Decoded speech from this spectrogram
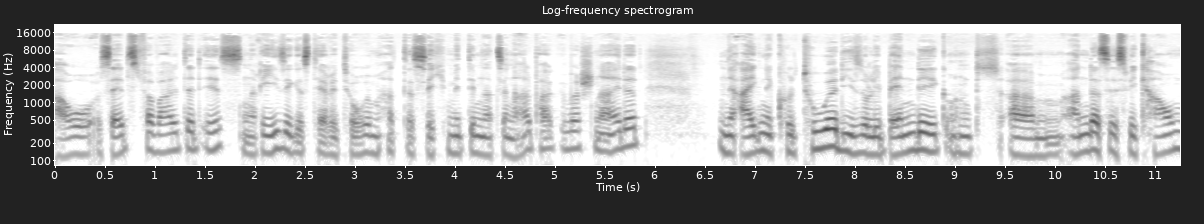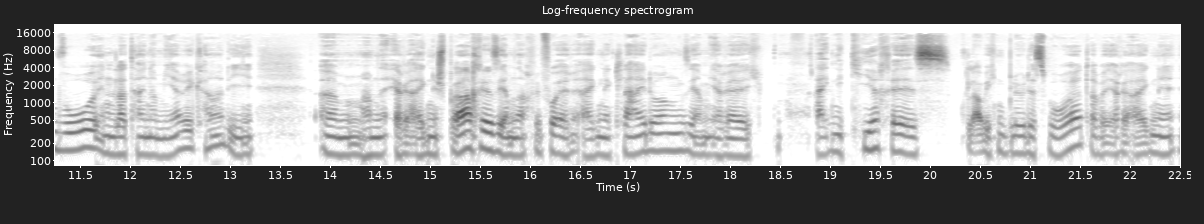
auch selbstverwaltet ist. Ein riesiges Territorium hat, das sich mit dem Nationalpark überschneidet eine eigene Kultur, die so lebendig und ähm, anders ist wie kaum wo in Lateinamerika. Die ähm, haben ihre eigene Sprache, sie haben nach wie vor ihre eigene Kleidung, sie haben ihre eigene Kirche, ist, glaube ich, ein blödes Wort, aber ihre eigene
